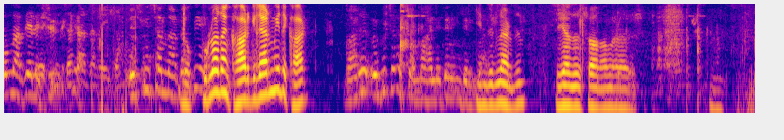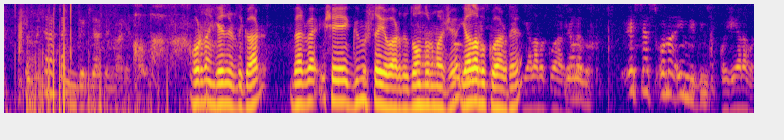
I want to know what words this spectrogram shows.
onlar da eleştirdik ya. da. Eski insanlardan Yok bir buralardan kar gider miydi kar? Garı öbür taraftan mahalleden indirirler. İndirirlerdi. Ziyade sağ ol Allah razı olsun. Öbür taraftan indirdilerdi garı. Oradan gelirdi gar. Berber şey Gümüş dayı vardı, dondurmacı. Yalabuk vardı. Yalabık vardı. Yana bak. Esas ona indirdim. Koca yalabık.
